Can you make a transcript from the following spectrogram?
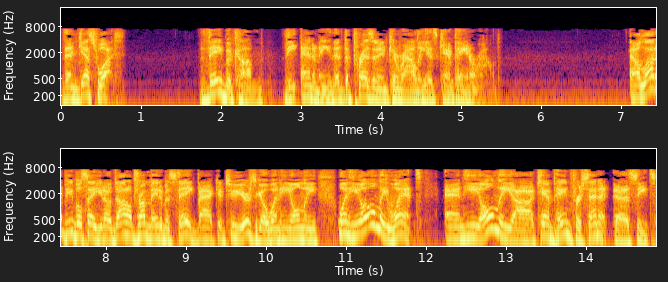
then guess what? They become the enemy that the president can rally his campaign around. And a lot of people say, you know, Donald Trump made a mistake back two years ago when he only when he only went and he only uh, campaigned for Senate uh, seats.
